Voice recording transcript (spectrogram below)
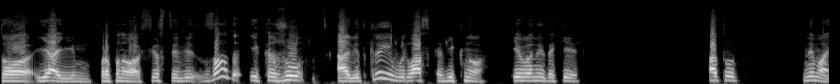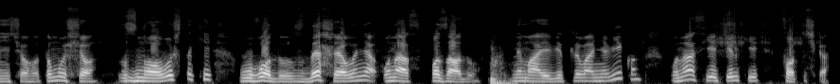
То я їм пропонував сісти ззаду і кажу: а відкрий, будь ласка, вікно. І вони такі. А тут нема нічого, тому що знову ж таки в угоду здешевлення у нас позаду немає відкривання вікон, у нас є тільки форточка.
